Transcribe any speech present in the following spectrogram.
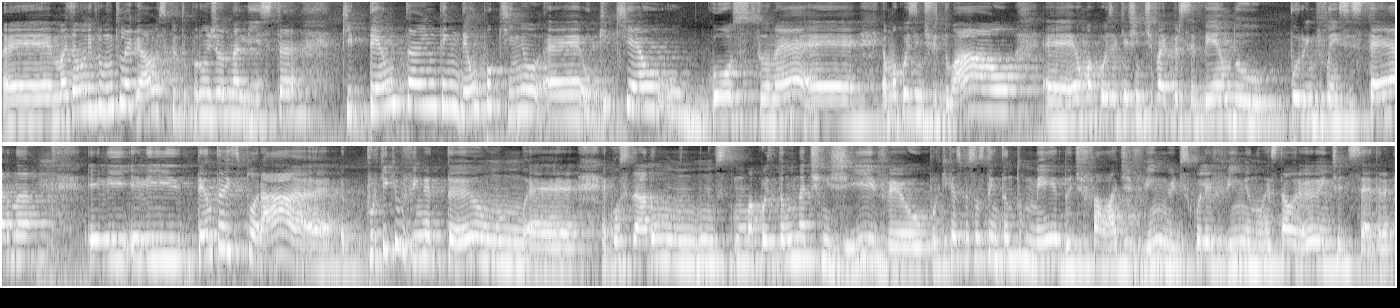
É, mas é um livro muito legal, escrito por um jornalista que tenta entender um pouquinho é, o que, que é o, o gosto, né? É, é, uma coisa individual, é, é uma coisa que a gente vai percebendo por influência externa. Ele, ele tenta explorar é, por que, que o vinho é tão. é, é considerado um, um, uma coisa tão inatingível, por que, que as pessoas têm tanto medo de falar de vinho, de escolher vinho num restaurante, etc.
